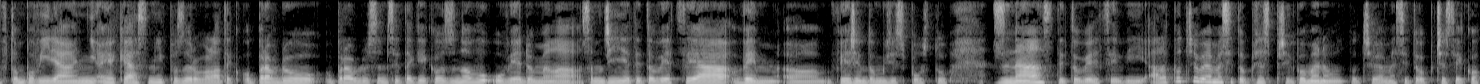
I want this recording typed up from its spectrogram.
v tom povídání a jak já jsem jí pozorovala, tak opravdu, opravdu jsem si tak jako znovu uvědomila. Samozřejmě tyto věci já vím, věřím tomu, že spoustu z nás tyto věci ví, ale potřebujeme si to občas připomenout, potřebujeme si to občas jako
